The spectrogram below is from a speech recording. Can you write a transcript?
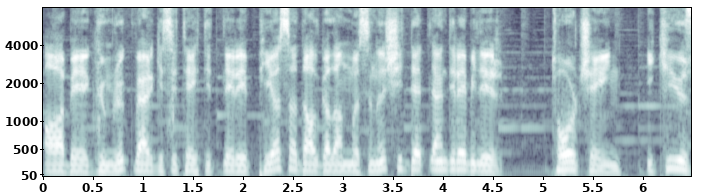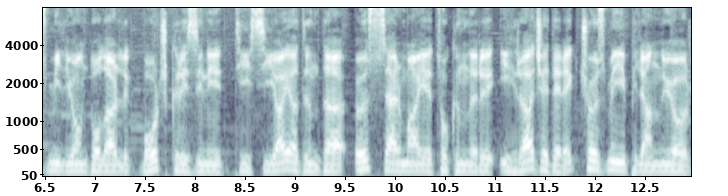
AB gümrük vergisi tehditleri piyasa dalgalanmasını şiddetlendirebilir. Torchain, 200 milyon dolarlık borç krizini TCI adında öz sermaye tokenları ihraç ederek çözmeyi planlıyor.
